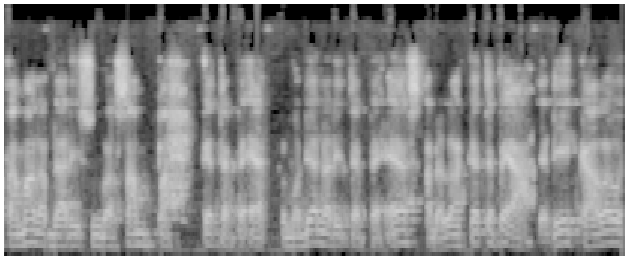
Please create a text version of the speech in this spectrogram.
pertama dari sumber sampah ke TPS. Kemudian dari TPS adalah ke TPA. Jadi kalau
